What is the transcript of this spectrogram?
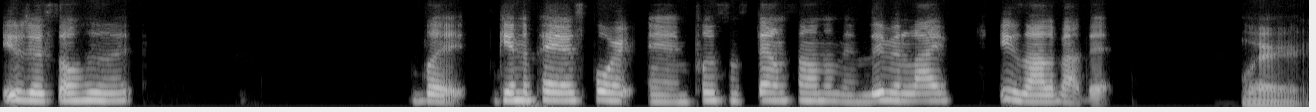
he was just so hood. But getting a passport and put some stamps on them and living life, he was all about that. Word.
